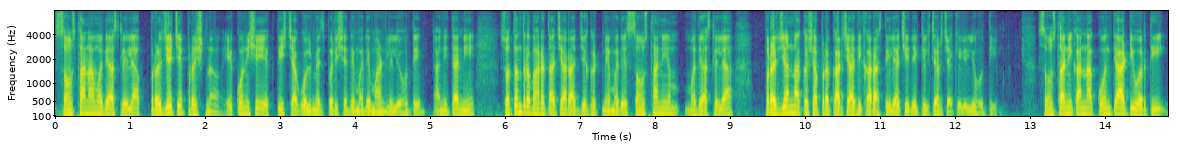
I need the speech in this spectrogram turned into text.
संस्थानामध्ये असलेल्या प्रजेचे प्रश्न एकोणीसशे एकतीसच्या गोलमेज परिषद परिषदेमध्ये मांडलेले होते आणि त्यांनी स्वतंत्र भारताच्या राज्यघटनेमध्ये संस्थानीमध्ये असलेल्या प्रजांना कशा प्रकारचे अधिकार असतील याची देखील चर्चा केलेली होती. संस्थानिकांना कोणत्या अटीवरती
